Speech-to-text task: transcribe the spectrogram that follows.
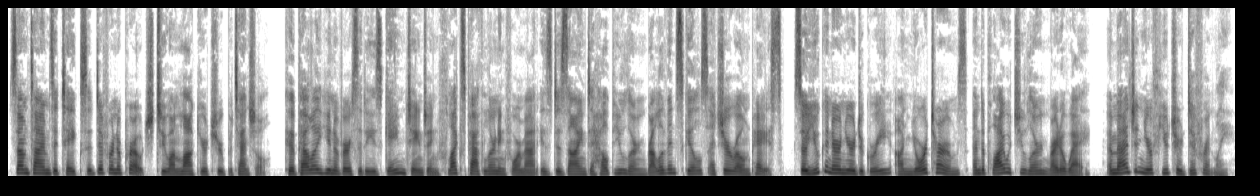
Sometimes it takes a different approach to unlock your true potential. Capella University's game changing FlexPath learning format is designed to help you learn relevant skills at your own pace, so you can earn your degree on your terms and apply what you learn right away. Imagine your future differently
